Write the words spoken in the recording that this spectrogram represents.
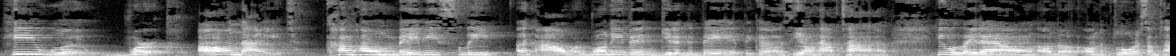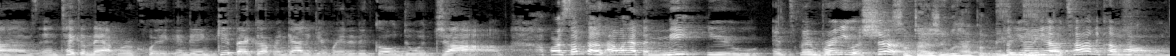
He would work all night, come home, maybe sleep an hour, won't even get into bed because he don't have time. He will lay down on the on the floor sometimes and take a nap real quick and then get back up and got to get ready to go do a job. Or sometimes I would have to meet you and, and bring you a shirt. Sometimes you would have to meet So you me. don't have time to come home.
